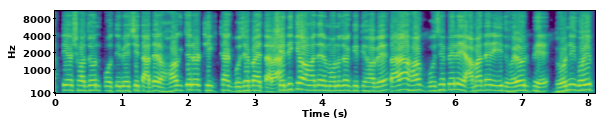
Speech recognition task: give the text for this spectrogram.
আত্মীয় স্বজন প্রতিবেশী তাদের হক যেন ঠিকঠাক বুঝে পায় তারা সেদিকেও আমাদের মনোযোগ দিতে হবে। তারা হক বুঝে পেলে আমাদের ঈদ হয়ে উঠবে। ধনী গরিব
